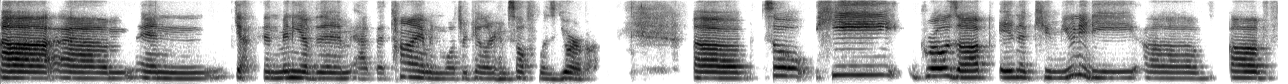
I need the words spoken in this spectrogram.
Uh, um, and yeah, and many of them at that time, and Walter Taylor himself was Yoruba. Uh, so he grows up in a community of, of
